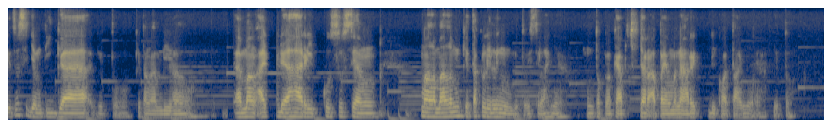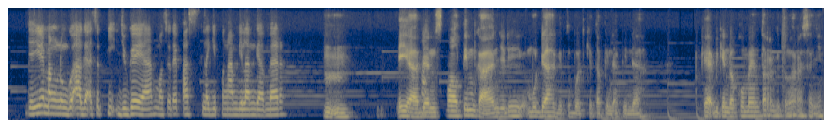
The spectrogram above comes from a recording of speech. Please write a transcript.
gitu sih jam 3 gitu kita ngambil. Emang ada hari khusus yang malam-malam kita keliling gitu istilahnya untuk nge-capture apa yang menarik di kotanya gitu. Jadi emang nunggu agak sepi juga ya, maksudnya pas lagi pengambilan gambar. Mm -mm. Iya, dan small team kan, jadi mudah gitu buat kita pindah-pindah. Kayak bikin dokumenter gitu lah rasanya.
